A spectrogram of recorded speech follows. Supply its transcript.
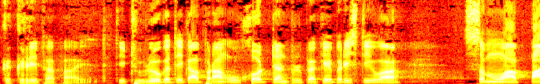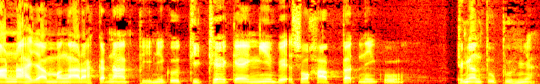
Gegere bapake. Jadi dulu ketika perang Uhud dan berbagai peristiwa semua panah yang mengarah ke Nabi niku didekengi mbek sahabat niku dengan tubuhnya.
